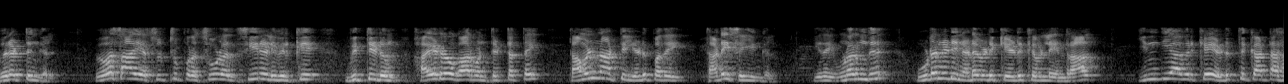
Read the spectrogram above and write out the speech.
விரட்டுங்கள். விவசாய சுற்றுப்புற சூழல் சீரழிவிற்கு வித்திடும் ஹைட்ரோ கார்பன் திட்டத்தை தமிழ்நாட்டில் எடுப்பதை தடை செய்யுங்கள். இதை உணர்ந்து உடனடி நடவடிக்கை எடுக்கவில்லை என்றால் இந்தியாவிற்கே எடுத்துக்காட்டாக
